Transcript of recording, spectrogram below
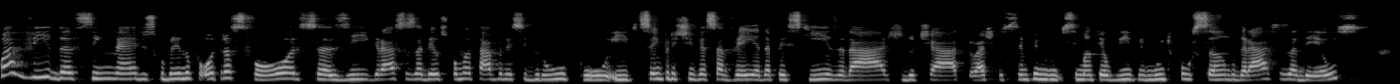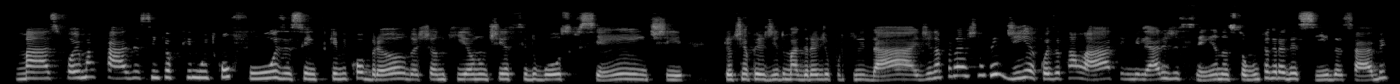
com a vida, assim, né? Descobrindo outras forças e graças a Deus, como eu estava nesse grupo e sempre tive essa veia da pesquisa, da arte, do teatro, eu acho que sempre se manteve vivo e muito pulsando, graças a Deus. Mas foi uma fase, assim, que eu fiquei muito confusa, assim, fiquei me cobrando, achando que eu não tinha sido boa o suficiente, que eu tinha perdido uma grande oportunidade. E, na verdade, não perdi, a coisa tá lá, tem milhares de cenas, estou muito agradecida, sabe?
